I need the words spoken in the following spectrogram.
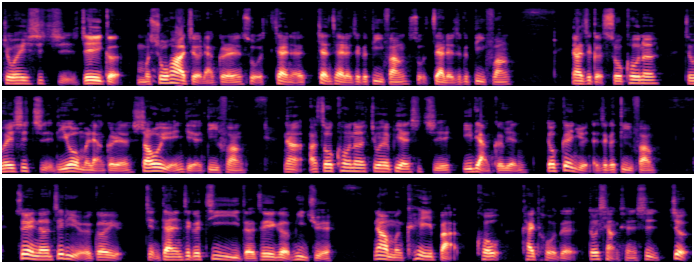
就会是指这个我们说话者两个人所站的站在的这个地方所在的这个地方。那这个そこ呢， 则会是指离我们两个人稍微远一点的地方。那あそこ呢，就会变成是指离两个人都更远的这个地方。所以呢，这里有一个简单这个记忆的这个秘诀。那我们可以把こ开头的都想成是这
